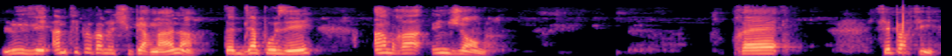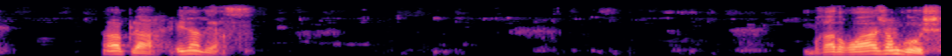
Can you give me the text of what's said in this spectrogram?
lever un petit peu comme le Superman tête bien posée, un bras, une jambe. Prêt C'est parti. Hop là, et l'inverse. Bras droit, jambe gauche.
